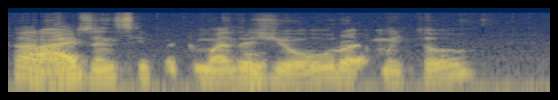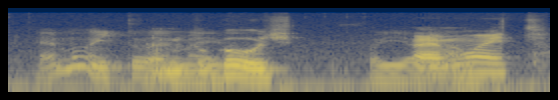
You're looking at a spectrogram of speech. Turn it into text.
Caralho, Ai. 250 moedas de ouro é muito, É muito, é é, muito gold. É não. muito.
